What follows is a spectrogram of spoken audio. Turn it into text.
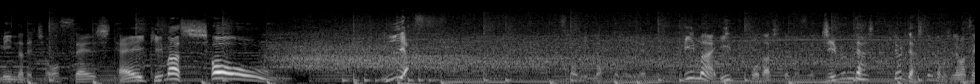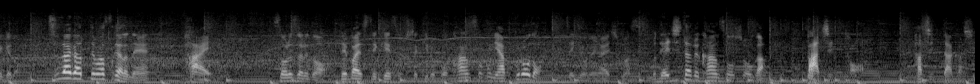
みんなで挑戦していきましょう。イエスそうみんなこのね今一歩出してます自分で一人で走ってるかもしれませんけどつながってますからね。はい。それぞれのデバイスで計測した記録を観測にアップロードぜひお願いします。デジタル感想証がバチッと走った証。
